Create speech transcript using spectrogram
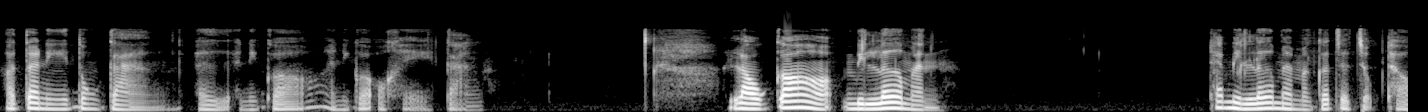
แล้วตอนนี้ตรงกลาง เออ อันนี้ก็ อันนี้ก็โอเคกลาง เราก็มิลเลอร์มัน ถ้ามิลเลอร์มันมันก็จะจบเท่า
